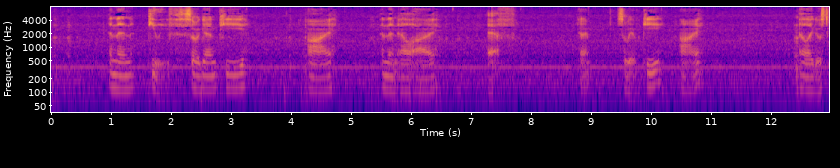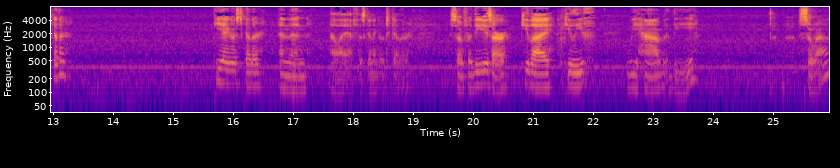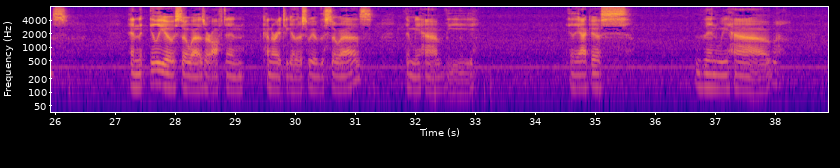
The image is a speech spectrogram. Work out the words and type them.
and then p-leaf. So again, P-I, and then L-I-F. Okay, so we have P, I, L-I goes together, P-I goes together, and then L-I-F is gonna go together. So for these are Pili, P-leaf, we have the psoas, and the iliopsoas are often kind of right together. So we have the psoas, then we have the iliacus. Then we have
